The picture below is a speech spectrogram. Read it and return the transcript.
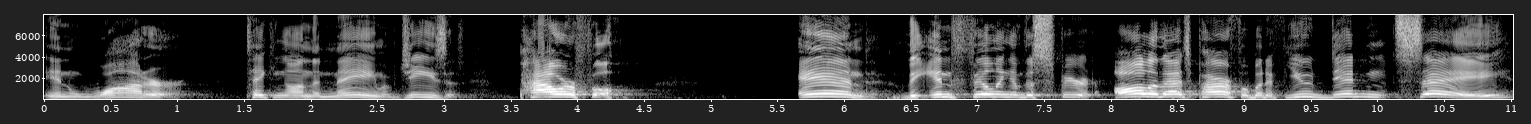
in water, taking on the name of Jesus, powerful. And the infilling of the Spirit, all of that's powerful. But if you didn't say,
